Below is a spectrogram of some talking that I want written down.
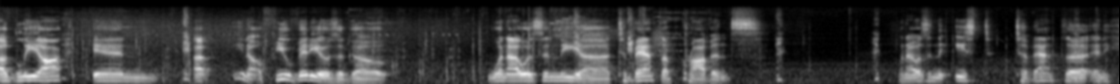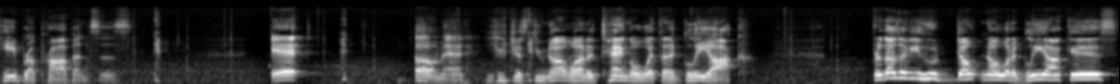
a Gleeok in, uh, you know, a few videos ago when I was in the uh, Tabantha province. When I was in the East Tabantha and Hebra provinces. It, oh man, you just do not want to tangle with a Gleeok. For those of you who don't know what a Gleeok is,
